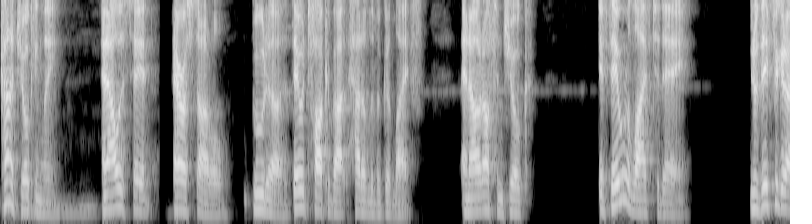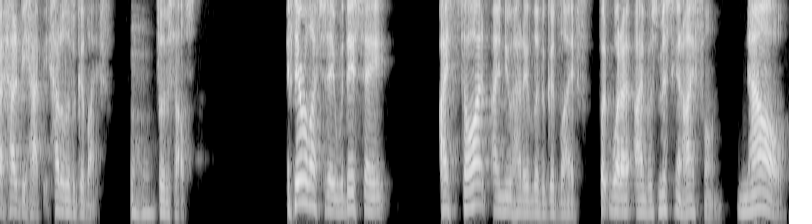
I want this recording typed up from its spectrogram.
kind of jokingly and i always say it aristotle buddha they would talk about how to live a good life. And i would often joke if they were alive today you know they figured out how to be happy how to live a good life mm-hmm. for themselves. If they were alive today would they say I thought I knew how to live a good life, but what I, I was missing an iPhone. Now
